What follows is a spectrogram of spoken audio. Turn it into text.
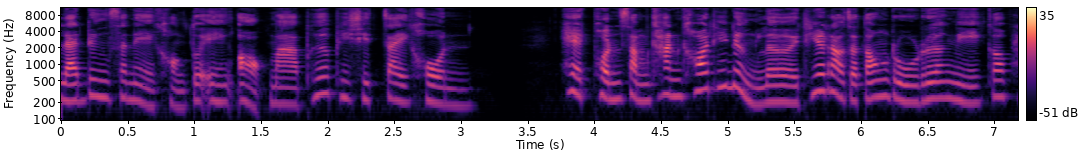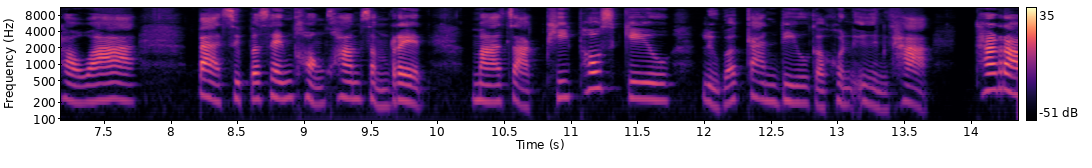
และดึงเสน่ห์ของตัวเองออกมาเพื่อพิชิตใจคนเหตุผลสำคัญข้อที่หนึ่งเลยที่เราจะต้องรู้เรื่องนี้ก็เพราะว่า 80%ของความสำเร็จมาจาก people skill หรือว่าการดีลกับคนอื่นค่ะ ถ้าเรา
